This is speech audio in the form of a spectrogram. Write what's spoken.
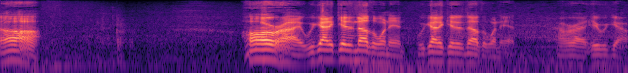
Ah. All right, we got to get another one in. We got to get another one in. All right, here we go.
